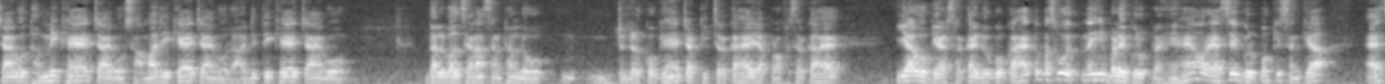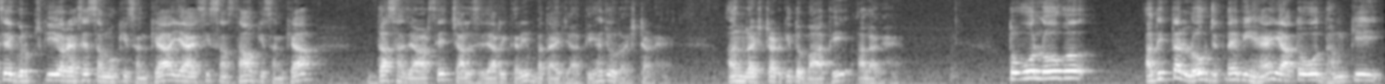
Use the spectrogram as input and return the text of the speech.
चाहे वो धार्मिक है, चाहे वो सामाजिक है, चाहे वो राजनीतिक है, चाहे वो दल बल सेना संगठन लोग, लड़कों के हैं, चाहे टीचर का है या प्रोफेसर का है, या वो गैर सरकारी लोगों का है तो बस वो इतने ही बड़े ग्रुप रहे हैं और ऐसे ग्रुपों की संख्या, ऐसे ग्रुप्स की और ऐसे समूह की संख्या या ऐसी संस्थाओं की संख्या दस हज़ार से चालीस हज़ार के करीब बताई जाती है जो रजिस्टर्ड है। अनरजिस्टर्ड की तो बात ही अलग है। तो वो लोग, अधिकतर लोग जितने भी हैं, या तो वो धमकी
